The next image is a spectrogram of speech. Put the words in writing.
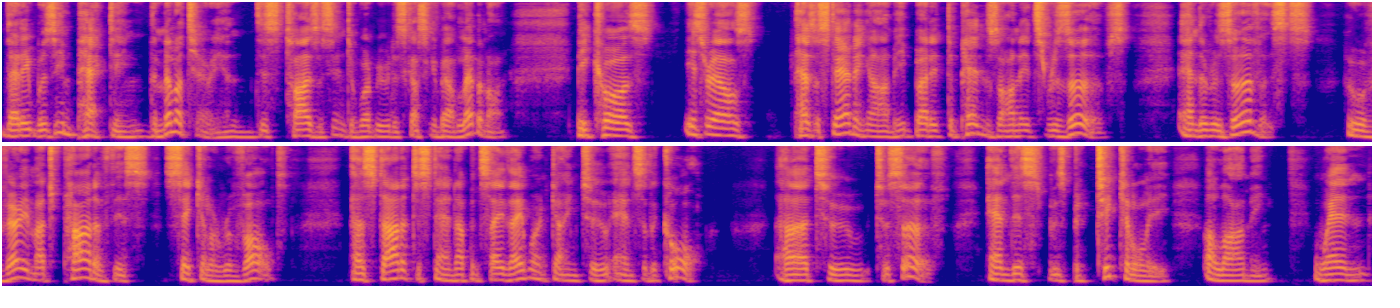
that it was impacting the military. And this ties us into what we were discussing about Lebanon, because Israel's has a standing army, but it depends on its reserves. And the reservists, who were very much part of this secular revolt, uh, started to stand up and say they weren't going to answer the call uh, to, to serve. And this was particularly alarming when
